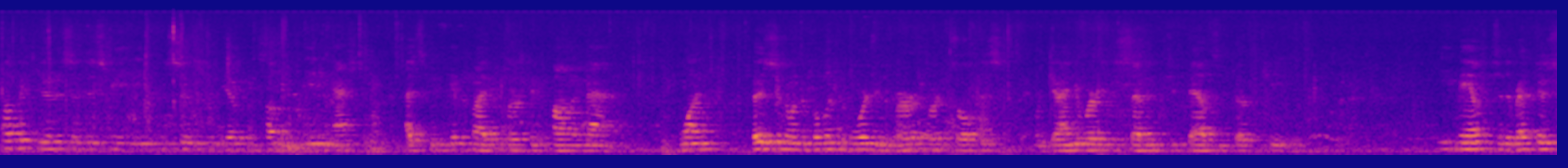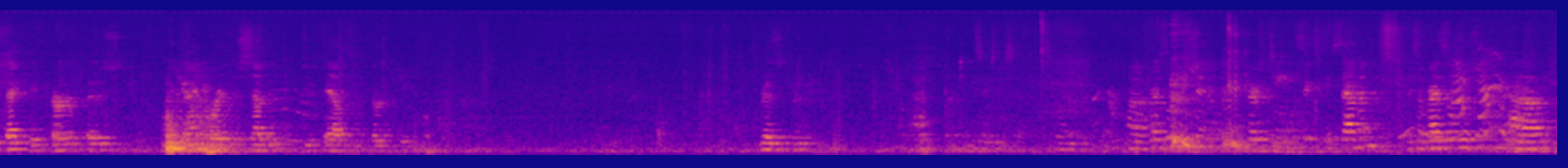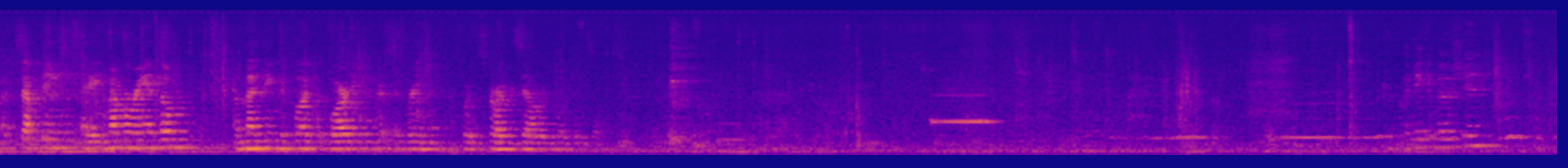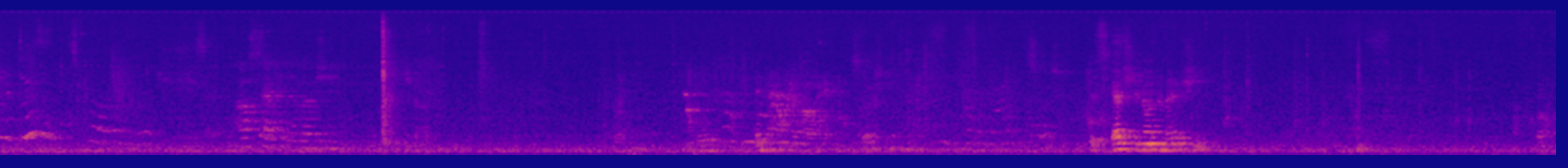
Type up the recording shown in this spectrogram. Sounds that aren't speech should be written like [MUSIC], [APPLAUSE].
Public notice of this meeting pursuant to the Open Public Meeting Act has been given by the clerk in the following manner. One, posted on the bulletin board in the Borough Clerk's office on January the seventh, two thousand thirteen. Emailed to the retrospective Borough Post on January the seventh, two thousand thirteen. Resolution. Uh, Resolution 1367 is a resolution uh, accepting a memorandum amending the collective bargaining agreement for the starting salary officers. I make a motion? I'll second the motion. Discussion on the motion?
